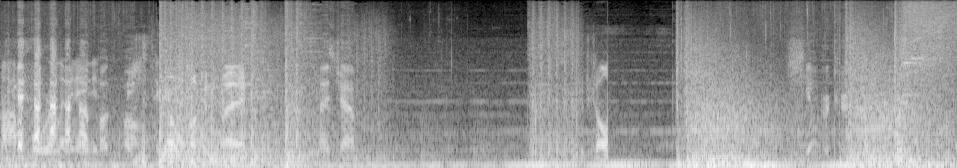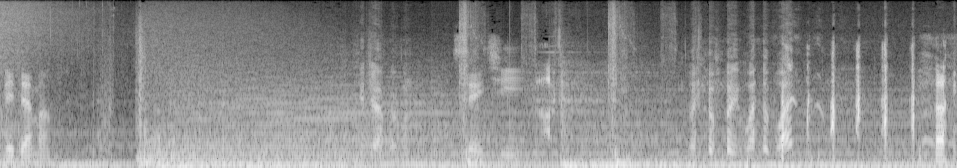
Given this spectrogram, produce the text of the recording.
Op 4 eliminated. Bug ball. No fucking way. Nice job. Good call. Shield recruit. Hey, demo. Good job, everyone. Say cheat. Wait, wait, what? What? uh,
